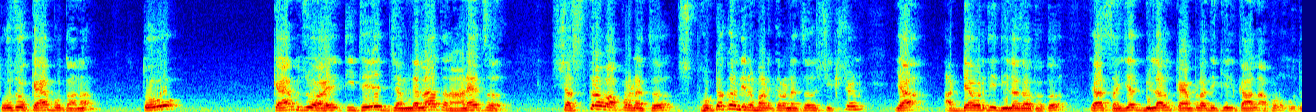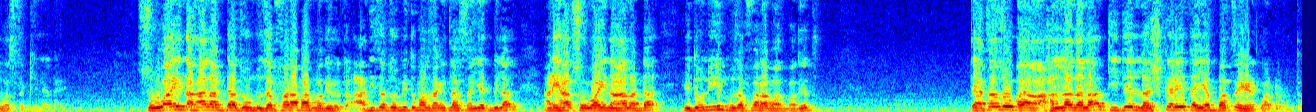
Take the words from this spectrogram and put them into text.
तो जो कॅम्प होता ना तो कॅम्प जो आहे तिथे जंगलात राहण्याचं शस्त्र वापरण्याचं स्फोटकं निर्माण करण्याचं शिक्षण या अड्ड्यावरती दिलं जात होतं. त्या सय्यद बिलाल कॅम्पला देखील काल आपण उद्ध्वस्त केलेलं आहे. सोवाई नहाल अड्डा जो मुझफ्फराबादमध्ये होता. आधीचा जो मी तुम्हाला सांगितला सय्यद बिलाल आणि हा सोवाई नहाल अड्डा हे दोन्ही मुझफ्फराबादमध्ये त्याचा जो हल्ला झाला तिथे लष्कर ए तय्यबाचं हेडक्वार्टर होतं.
